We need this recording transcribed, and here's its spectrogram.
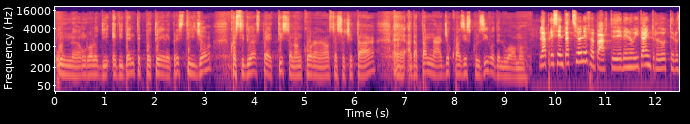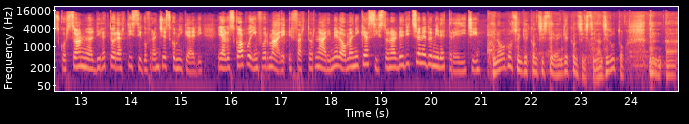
un, un ruolo di evidente potere e prestigio, questi due aspetti sono ancora nella nostra società eh, ad appannaggio quasi esclusivo dell'uomo. La presentazione fa parte delle novità introdotte lo scorso anno dal direttore artistico Francesco Micheli e ha lo scopo di informare e far tornare i melomani che assistono all'edizione 2013. Il nuovo corso in che consisteva? In che consiste? Innanzitutto a,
